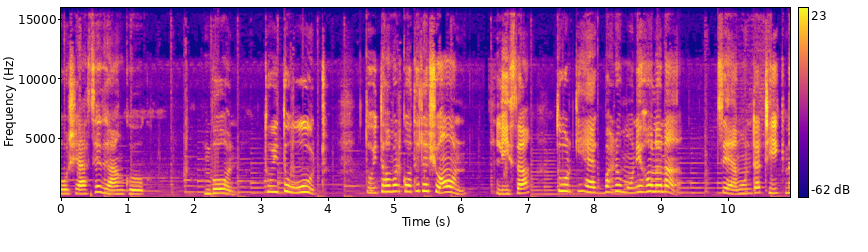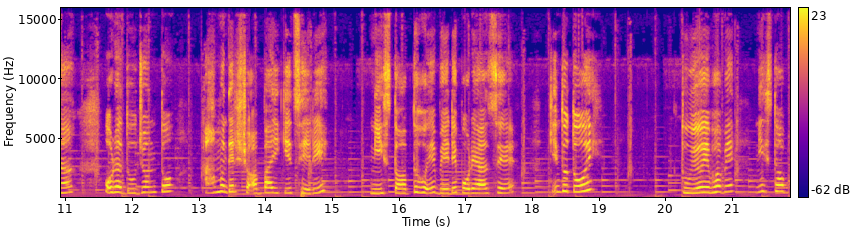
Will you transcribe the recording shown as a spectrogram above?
বসে আছে জাঙ্কুক বোন, তুই তো উঠ। তুই তো আমার কথাটা শোন। লিসা, তোর কি একবারও মনে হলো না যে এমনটা ঠিক না? ওরা দুজন তো আমাদের সবাইকে ছেড়ে নিস্তব্ধ হয়ে বেডে পড়ে আছে। কিন্তু তুই? তুইও এভাবে নিস্তব্ধ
